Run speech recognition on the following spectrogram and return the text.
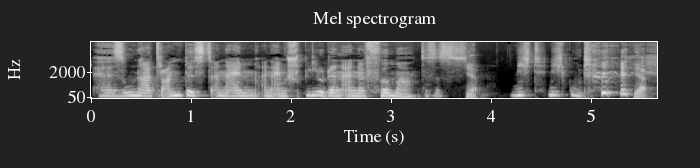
äh, so nah dran bist an einem, an einem Spiel oder an einer Firma. Das ist ja. nicht, nicht gut. ja.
